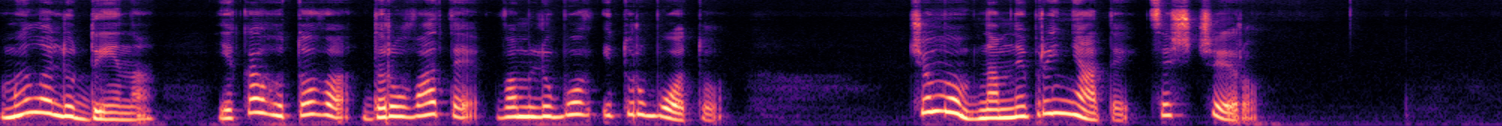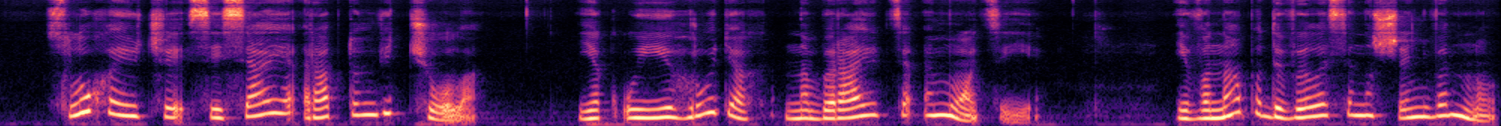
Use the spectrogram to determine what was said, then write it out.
мила людина, яка готова дарувати вам любов і турботу, чому б нам не прийняти це щиро? Слухаючи, Сісяє раптом відчула, як у її грудях набираються емоції, і вона подивилася на Шень Венну.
